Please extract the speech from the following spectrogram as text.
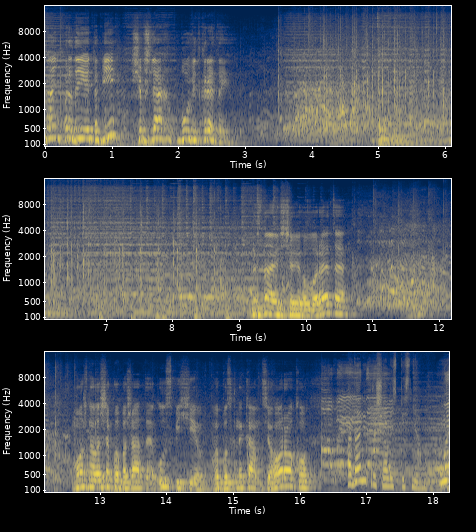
знань передаю тобі, щоб шлях був відкритий. Не знаю, що й говорити. Можна лише побажати успіхів випускникам цього року. А далі прощались піснями. Ми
